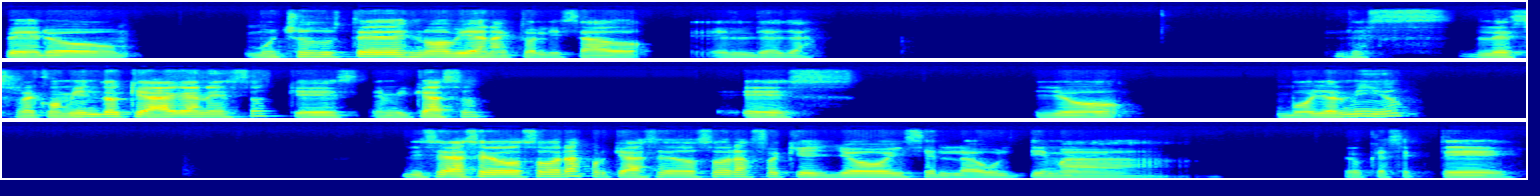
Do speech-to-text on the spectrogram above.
Pero muchos de ustedes no habían actualizado el de allá. Les, les recomiendo que hagan eso, que es, en mi caso, es, yo voy al mío, dice hace dos horas, porque hace dos horas fue que yo hice la última, creo que acepté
